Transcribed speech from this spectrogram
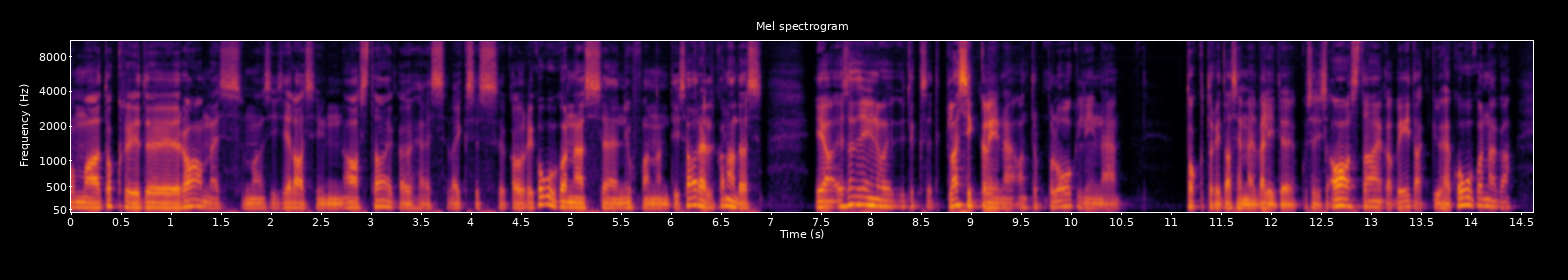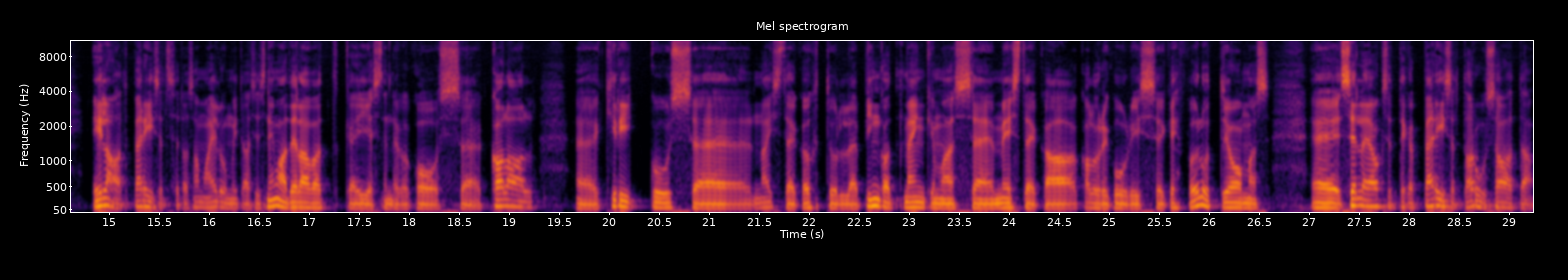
oma doktoritöö raames ma siis elasin aasta aega ühes väikses kalurikogukonnas Newfoundlandi saarel Kanadas. Ja, ja see on selline, ütleks, et klassikaline antropoloogiline doktori tasemel välitöö, kus sa siis aasta aega veedadki ühe kogukonnaga, elad päriselt sedasama elu, mida siis nemad elavad, käies nendega koos äh, kalal, äh, kirikus, äh, naistega õhtul bingot mängimas, meestega kalurikuuris kehva õlut joomas, selle jaoks, et tegelikult päriselt aru saada,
